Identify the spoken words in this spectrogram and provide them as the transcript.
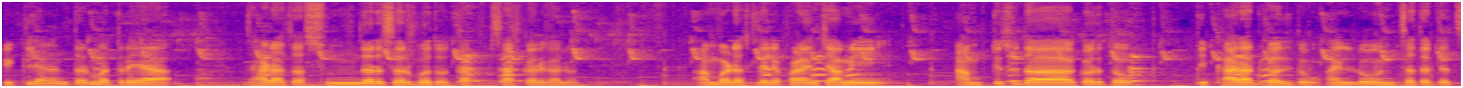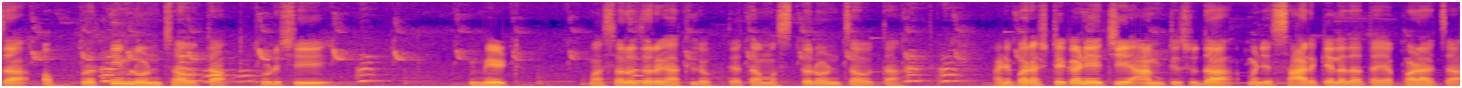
पिकल्यानंतर मात्र या झाडाचा सुंदर सरबत होता साखर घालून. आंबट असलेल्या फळांची आम्ही आमटीसुद्धा करतो ती खारात घालतो आणि लोणचा तर त्याचा अप्रतिम लोणचा होता. थोडीशी मीठ मसालो जर घातलो त्याचा मस्त लोणचा होता. आणि बऱ्याच ठिकाणी याची आमटीसुद्धा म्हणजे सार केला जाता या फळाचा.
